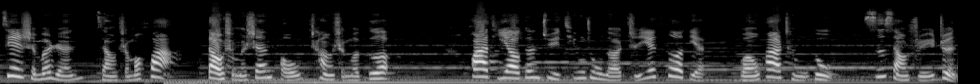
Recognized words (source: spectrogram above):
见什么人讲什么话，到什么山头唱什么歌。”话题要根据听众的职业特点、文化程度、思想水准、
